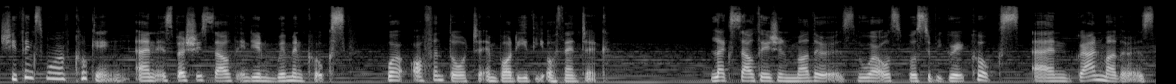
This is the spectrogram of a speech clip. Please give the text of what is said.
she thinks more of cooking, and especially South Indian women cooks, who are often thought to embody the authentic. Like South Asian mothers, who are all supposed to be great cooks, and grandmothers,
